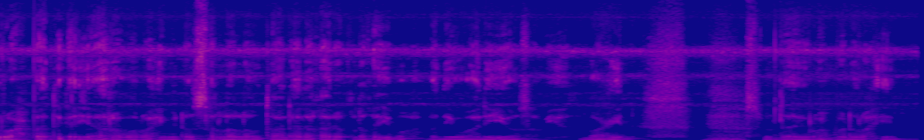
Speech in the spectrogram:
برحمتك يا أرحم الراحمين. وصلى الله تعالى على خير خلقه محمد وآله وصحبه أجمعين. بسم الله الرحمن الرحيم.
